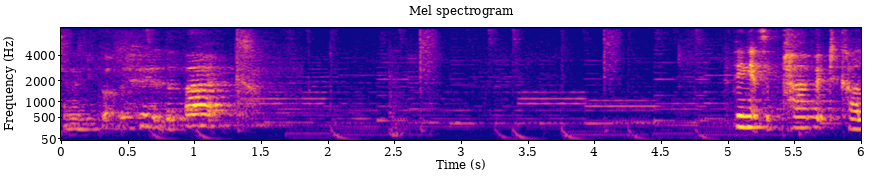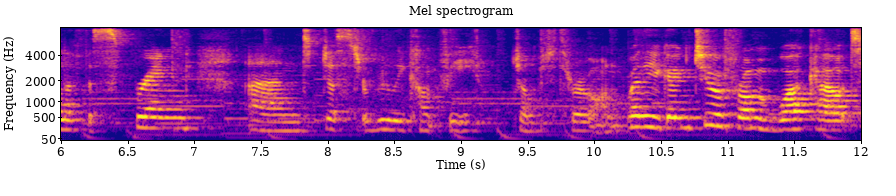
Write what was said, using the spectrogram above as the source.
And then you've got the hood at the back. I think it's a perfect colour for spring and just a really comfy jumper to throw on. Whether you're going to or from a workout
